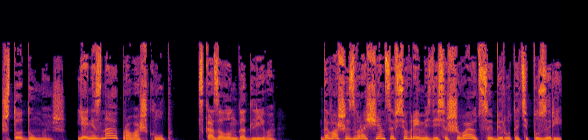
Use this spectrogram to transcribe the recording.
«Что думаешь, я не знаю про ваш клуб?» — сказал он годливо. «Да ваши извращенцы все время здесь ошиваются и берут эти пузыри.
